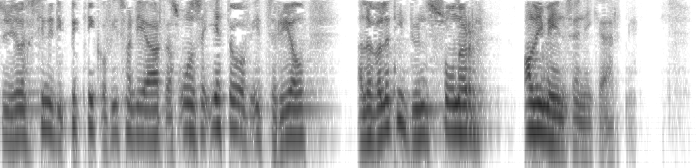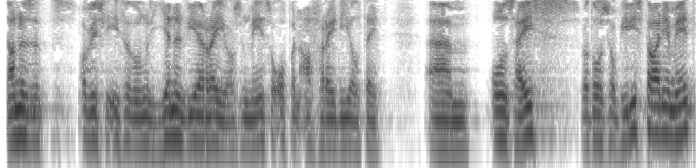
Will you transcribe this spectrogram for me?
soos julle gesien het die piknik of iets van die aard as ons 'n ete of iets reël, hulle wil dit nie doen sonder al die mense in die kerk. Dan is dit obviously iets wat ons heen en weer ry, ons mense op en af ry die hele tyd. Ehm um, ons huis wat ons op hierdie stadium het,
